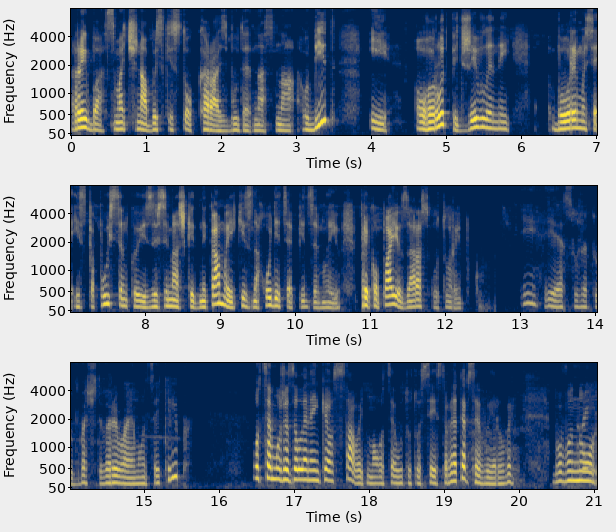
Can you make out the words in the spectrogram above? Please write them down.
риба смачна без кісток, карась буде в нас на обід, і огород підживлений. Боремося із капустянкою, з усіма шкідниками, які знаходяться під землею. Прикопаю зараз оту рибку. І єс, уже тут, бачите, вириваємо оцей кріп. Оце може зелененьке оставить, ма оце отут ось цієї сторони, а те все вирви. Бо воно,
